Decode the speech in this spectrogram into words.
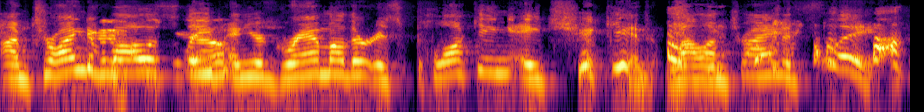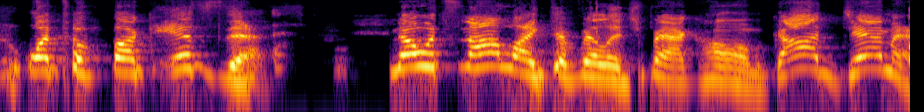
I'm trying to fall asleep, and your grandmother is plucking a chicken while I'm trying to sleep. What the fuck is this? No, it's not like the village back home. God damn it.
